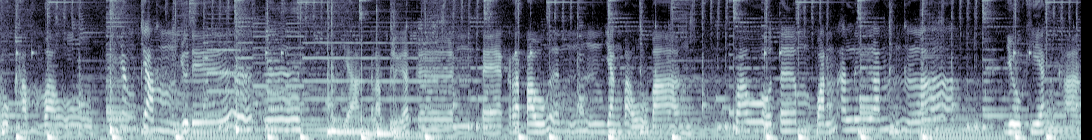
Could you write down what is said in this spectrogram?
ทุกคำเว้ายังจำอยู่เด้ออยากกลับเหลือเกิน แต่กระเป๋าเงินยังเบาบางเฝ้าเติมฝันอันเลือน ลางอยู่เคียงข้าง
